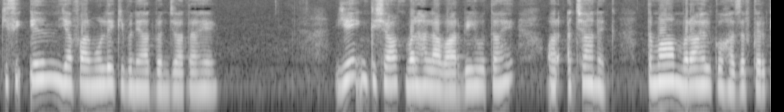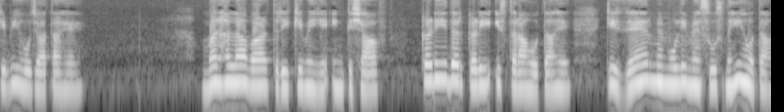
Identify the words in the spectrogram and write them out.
کسی علم یا فارمولے کی بنیاد بن جاتا ہے۔ یہ انکشاف مرحلہ وار بھی ہوتا ہے اور اچانک تمام مراحل کو حذف کر کے بھی ہو جاتا ہے۔ مرحلہ وار طریقے میں یہ انکشاف کڑی در کڑی اس طرح ہوتا ہے کہ غیر معمولی محسوس نہیں ہوتا۔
